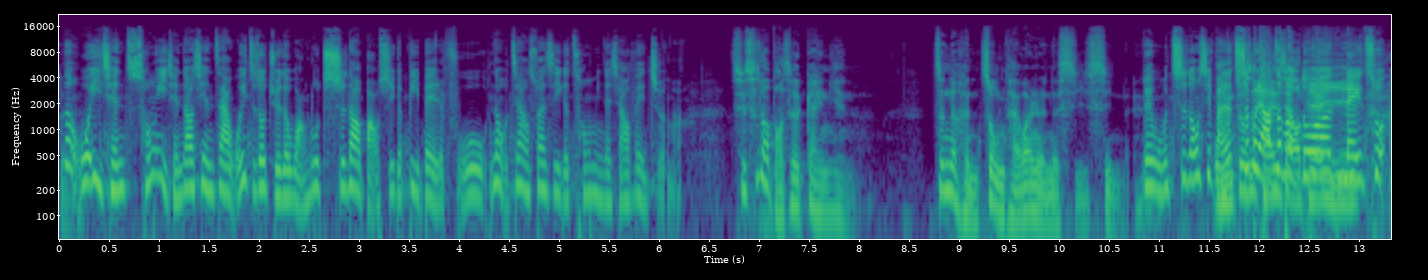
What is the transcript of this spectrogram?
那我以前从以前到现在，我一直都觉得网络吃到饱是一个必备的服务。那我这样算是一个聪明的消费者吗？其实吃到饱这个概念。真的很重台湾人的习性对我们吃东西反正吃不了这么多，没错。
